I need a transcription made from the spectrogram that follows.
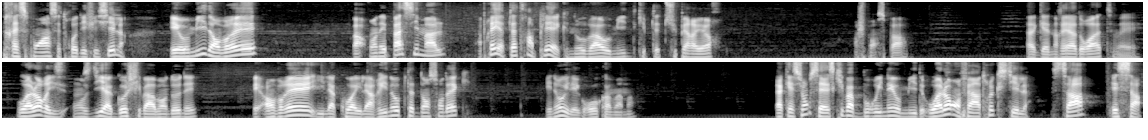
13 points, c'est trop difficile. Et au mid, en vrai... Bah, on n'est pas si mal. Après, il y a peut-être un play avec Nova au mid qui est peut-être supérieur. je pense pas. Ça gagnerait à droite, mais... Ou alors, on se dit à gauche, il va abandonner. Et en vrai, il a quoi? Il a Rhino peut-être dans son deck? Rhino, il est gros quand même. Hein. La question, c'est est-ce qu'il va bourriner au mid? Ou alors, on fait un truc style ça et ça.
